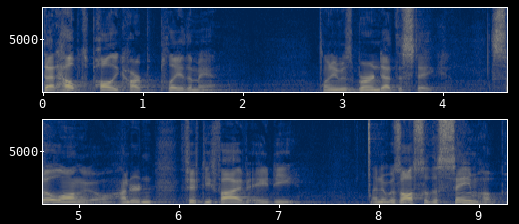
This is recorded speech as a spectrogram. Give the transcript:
that helped Polycarp play the man when he was burned at the stake, so long ago, 155 AD. And it was also the same hope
